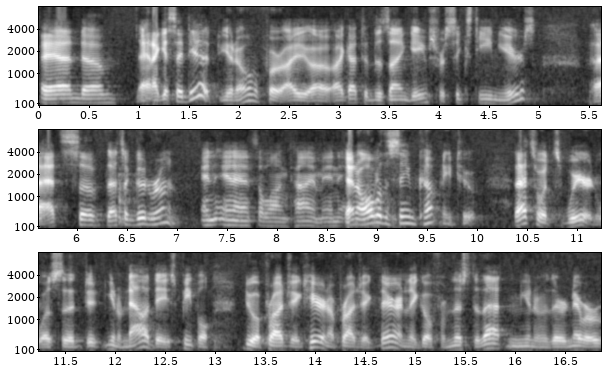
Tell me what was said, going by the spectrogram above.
And um, and I guess I did. You know, for I uh, I got to design games for 16 years. That's a, that's a good run. And, and it's a long time. And, And all with the same company too. That's what's weird was that, you know, nowadays people do a project here and a project there and they go from this to that and, you know, they're never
